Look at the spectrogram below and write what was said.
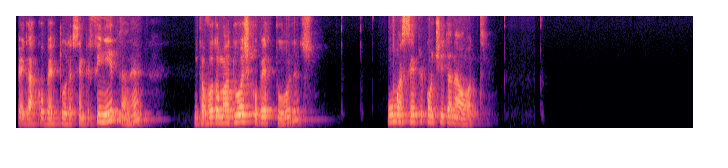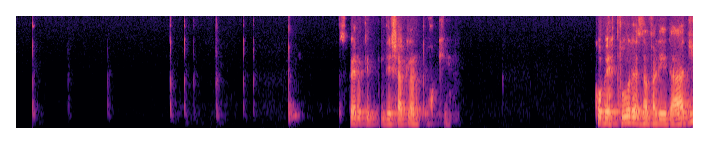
pegar cobertura sempre finita, né? Então, vou tomar duas coberturas, uma sempre contida na outra. Espero que deixar claro por quê. Coberturas da variedade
